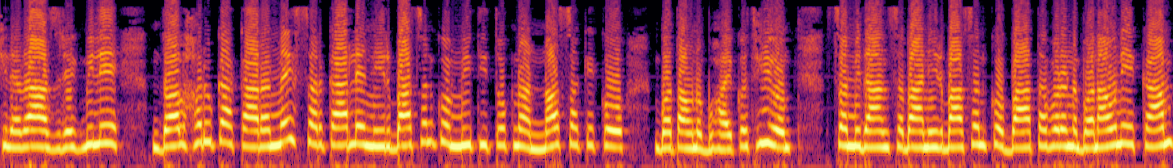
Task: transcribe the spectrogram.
खिलराज रेग्मीले दलहरूका कारण नै सरकारले निर्वाचनको मिति तोक्न नसकेको बताउनु भएको थियो। संविधान सभा निर्वाचनको वातावरण बनाउने काम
